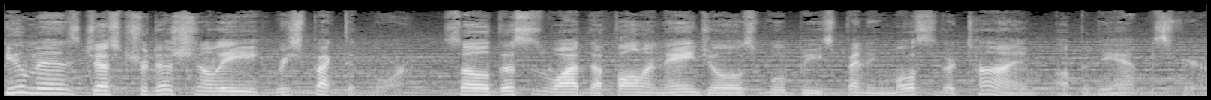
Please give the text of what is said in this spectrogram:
Humans just traditionally respect it more. So, this is why the fallen angels will be spending most of their time up in the atmosphere,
